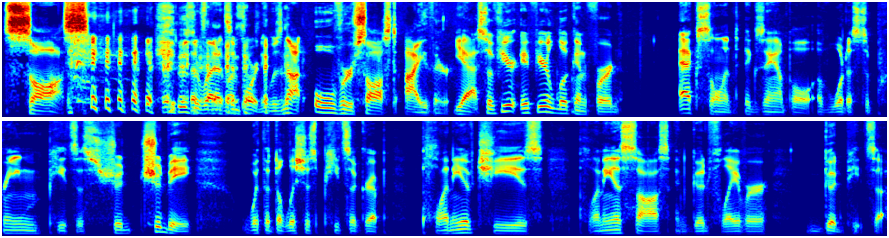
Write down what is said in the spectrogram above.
sauce. that's that's important. It was not over sauced either. Yeah, so if you're if you're looking for an excellent example of what a supreme pizza should should be with a delicious pizza grip, plenty of cheese, plenty of sauce and good flavor, good pizza.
